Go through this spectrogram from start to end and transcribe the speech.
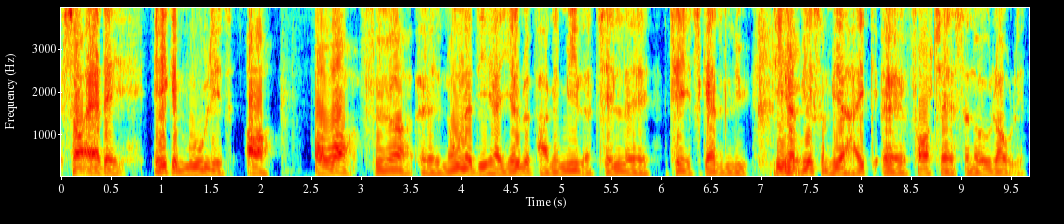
så er det ikke muligt at overføre øh, nogle af de her hjælpepakkemiler til, øh, til et skattely. De her virksomheder har ikke øh, foretaget sig noget ulovligt.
